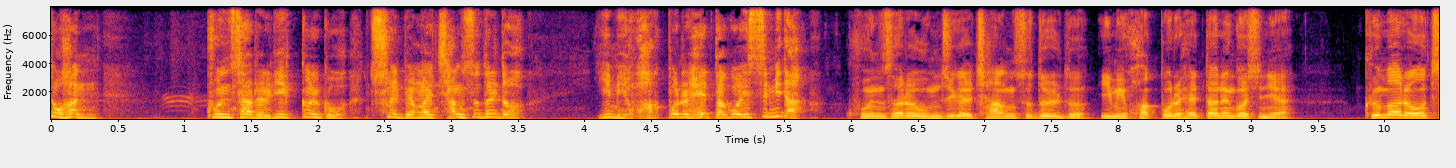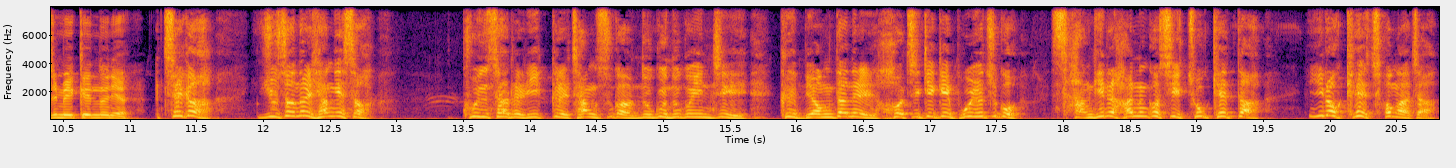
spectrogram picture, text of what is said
또한 군사를 이끌고 출병할 장수들도 이미 확보를 했다고 했습니다. 군사를 움직일 장수들도 이미 확보를 했다는 것이냐? 그 말을 어찌 믿겠느냐? 제가 유전을 향해서 군사를 이끌 장수가 누구누구인지 그 명단을 허직에게 보여주고 상의를 하는 것이 좋겠다. 이렇게 청하자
